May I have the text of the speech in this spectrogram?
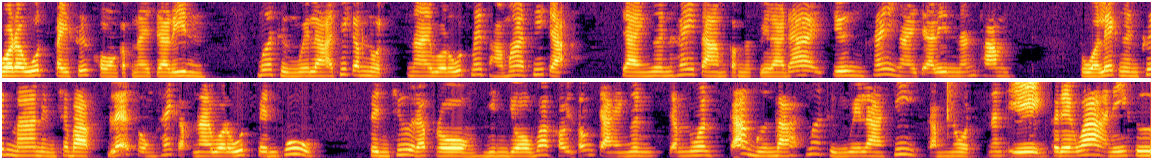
วรวุฒิไปซื้อของกับนายจาริน เมื่อถึงเวลาที่กำหนดนายวรวุฒิไม่สามารถที่จะจ่ายเงินให้ตามกำหนดเวลาได้ จึงให้นายจารินนั้นทำตัวเลขเงินขึ้นมาหนึ่งฉบับ และส่งให้กับนายวรวุฒิเป็นผู้เซ็นชื่อรับรอง ยินยอมว่าเขาจะต้องจ่ายเงินจำนวน 90,000 บาท เมื่อถึงเวลาที่กำหนดนั่นเอง แสดงว่าอันนี้คือ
